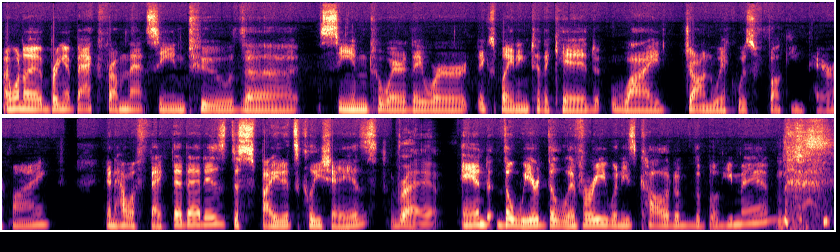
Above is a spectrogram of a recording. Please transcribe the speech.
I want to bring it back from that scene to the scene to where they were explaining to the kid why John Wick was fucking terrifying and how effective that is despite its cliches. Right. and the weird delivery when he's calling him the boogeyman.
